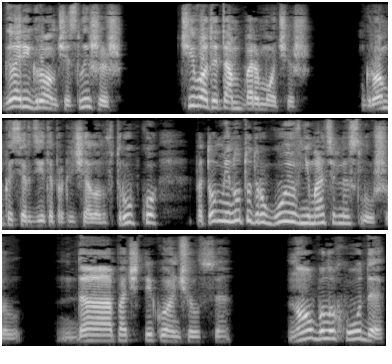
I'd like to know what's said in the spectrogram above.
говори громче, слышишь? Чего ты там бормочешь? Громко, сердито прокричал он в трубку, потом минуту-другую внимательно слушал. Да, почти кончился. Но было худо.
